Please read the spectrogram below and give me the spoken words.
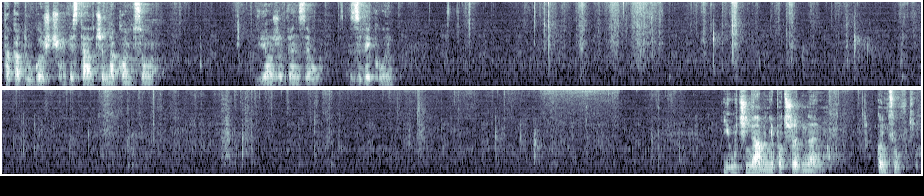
Taka długość wystarczy. Na końcu wiążę węzeł zwykły. i ucinamy niepotrzebne końcówki.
